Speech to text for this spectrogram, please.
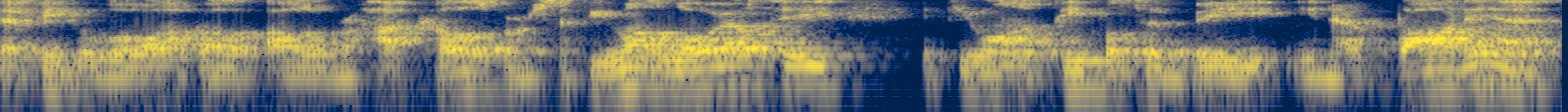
that people will walk all, all over hot coals for. So if you want loyalty, if you want people to be, you know, bought in,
